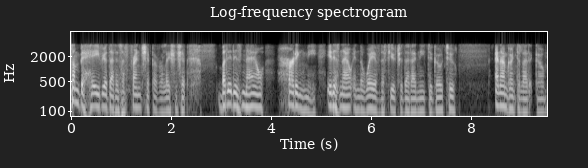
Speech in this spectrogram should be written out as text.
some behavior. That is a friendship, a relationship. But it is now hurting me. It is now in the way of the future that I need to go to. And I'm going to let it go.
